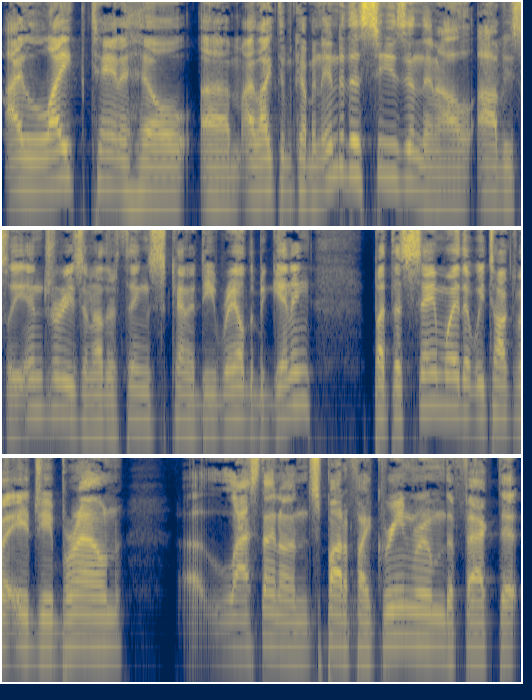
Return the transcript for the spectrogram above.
I like Tannehill. Um, I liked him coming into this season. Then I'll obviously injuries and other things kind of derailed the beginning. But the same way that we talked about AJ Brown uh, last night on Spotify Green Room, the fact that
